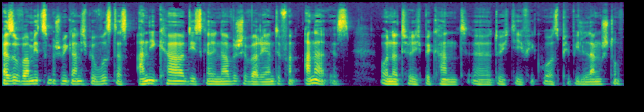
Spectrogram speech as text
also war mir zum Beispiel gar nicht bewusst, dass Annika die skandinavische Variante von Anna ist. Und natürlich bekannt äh, durch die Figur aus Pippi Langstrumpf.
